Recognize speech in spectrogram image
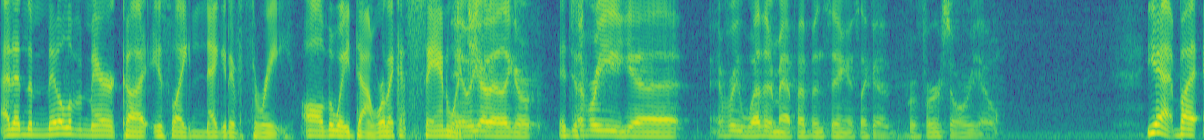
and then the middle of America is like negative three all the way down. We're like a sandwich. Yeah, we got like a It just- every uh, every weather map I've been seeing is like a reverse Oreo. yeah, but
